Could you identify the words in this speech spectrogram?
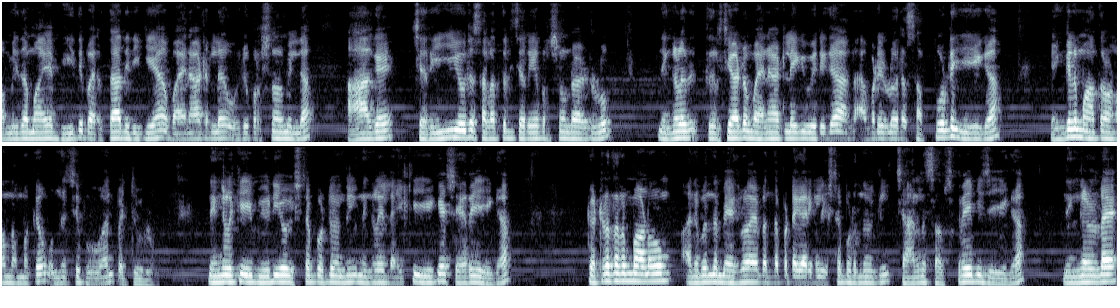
അമിതമായ ഭീതി പരത്താതിരിക്കുക. വയനാട്ടിൽ ഒരു പ്രശ്നവുമില്ല. ആകെ ചെറിയൊരു സ്ഥലത്തിൽ ചെറിയ പ്രശ്നം ഉണ്ടായിട്ടുള്ളൂ. നിങ്ങൾ തീർച്ചയായിട്ടും വയനാട്ടിലേക്ക് വരിക. അവിടെയുള്ളവരെ സപ്പോർട്ട് ചെയ്യുക. എങ്കിൽ മാത്രമാണ് നമുക്ക് ഒന്നിച്ച് പോകാൻ പറ്റുള്ളൂ. നിങ്ങൾക്ക് ഈ വീഡിയോ ഇഷ്ടപ്പെട്ടുവെങ്കിൽ നിങ്ങൾ ലൈക്ക് ചെയ്യുക ഷെയർ ചെയ്യുക. കെട്ടിട നിർമ്മാണവും അനുബന്ധ മേഖലയുമായി ബന്ധപ്പെട്ട കാര്യങ്ങൾ ഇഷ്ടപ്പെടുന്നുവെങ്കിൽ ചാനൽ സബ്സ്ക്രൈബ് ചെയ്യുക. നിങ്ങളുടെ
